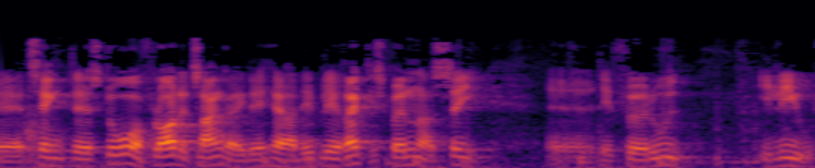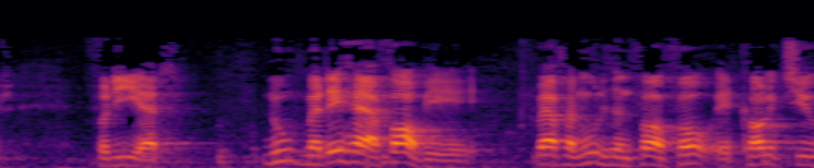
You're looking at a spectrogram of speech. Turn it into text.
uh, tænkt øh, store og flotte tanker i det her, og det bliver rigtig spændende at se uh, det ført ud i livet. Fordi at nu med det her får vi i hvert fald muligheden for at få et kollektiv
